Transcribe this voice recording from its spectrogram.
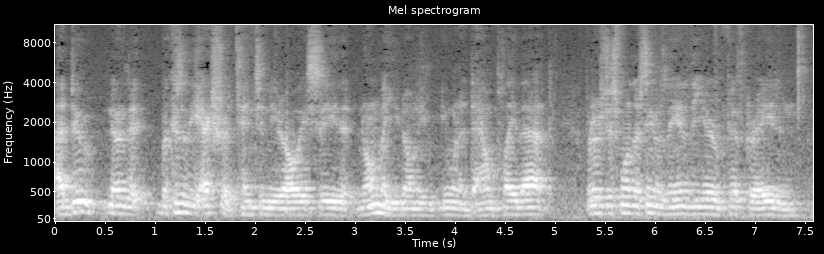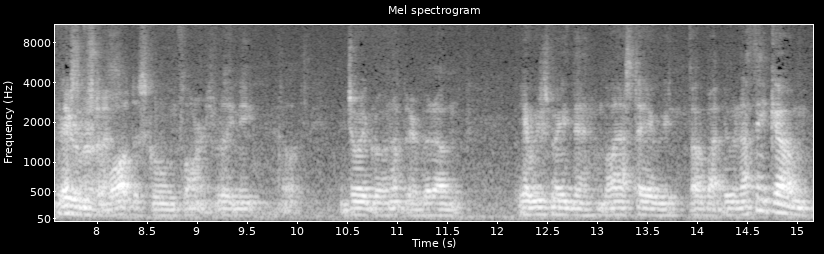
I do know that because of the extra attention you'd always see, that normally you don't even you want to downplay that, but it was just one of those things. It was the end of the year in fifth grade, and we I actually used to walk to school in Florence, really neat. I enjoyed growing up there, but um, yeah, we just made the, the last day we thought about doing. I think um,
